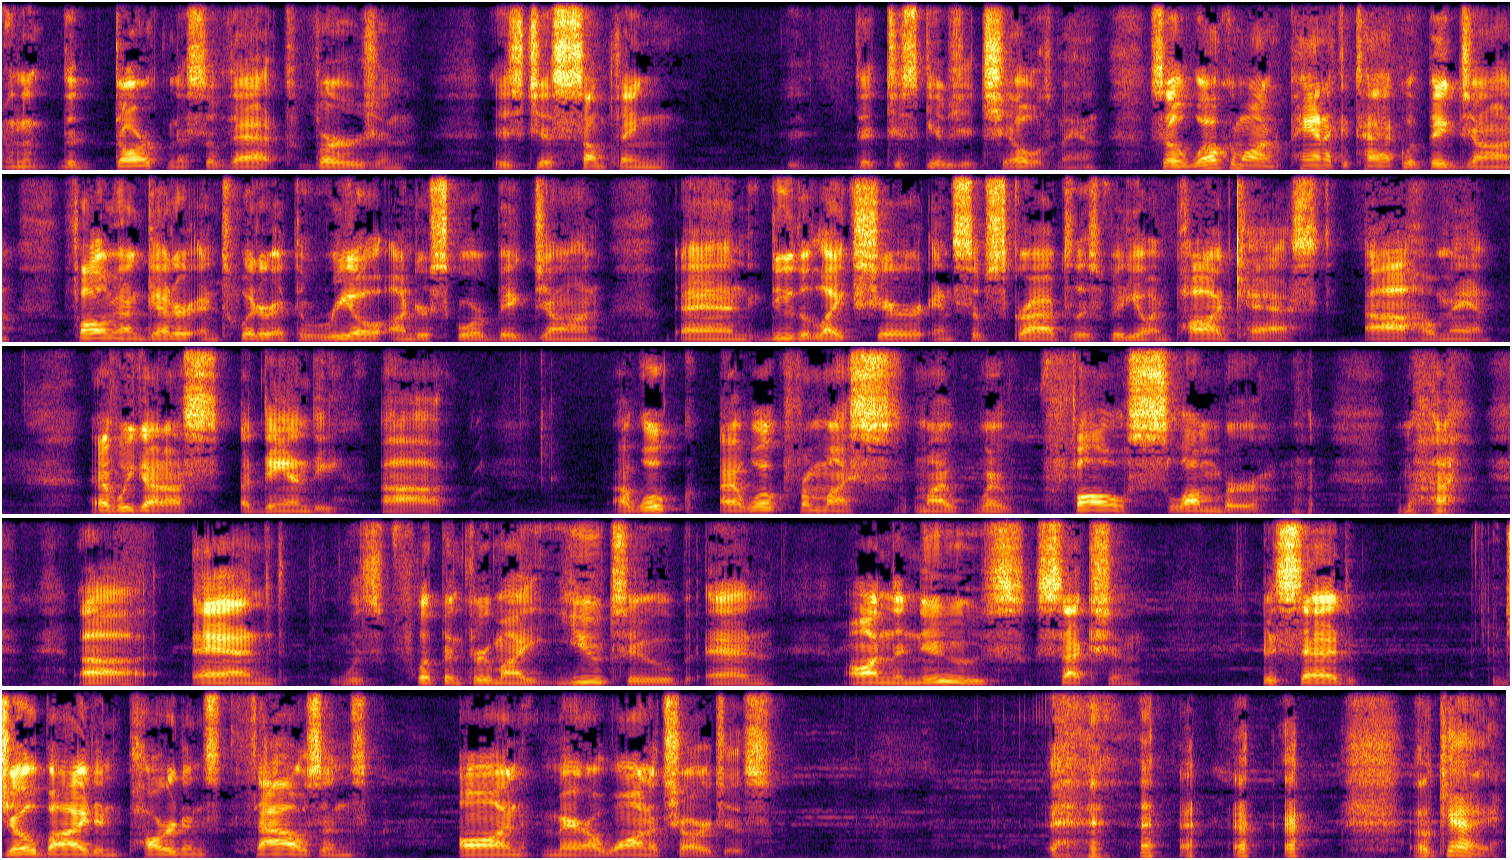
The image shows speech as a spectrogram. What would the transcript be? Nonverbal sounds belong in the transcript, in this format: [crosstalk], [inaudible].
And the, darkness of that version is just something that just gives you chills, man. So, welcome on Panic Attack with Big John. Follow me on GETTR and Twitter at the real underscore Big John and do the like, share, and subscribe to this video and podcast. Ah, oh man, have we got us a dandy? Uh, I woke, I woke from my my, my fall slumber, [laughs] uh, and was flipping through my YouTube and on the news section it said Joe Biden pardons thousands on marijuana charges. [laughs] okay.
